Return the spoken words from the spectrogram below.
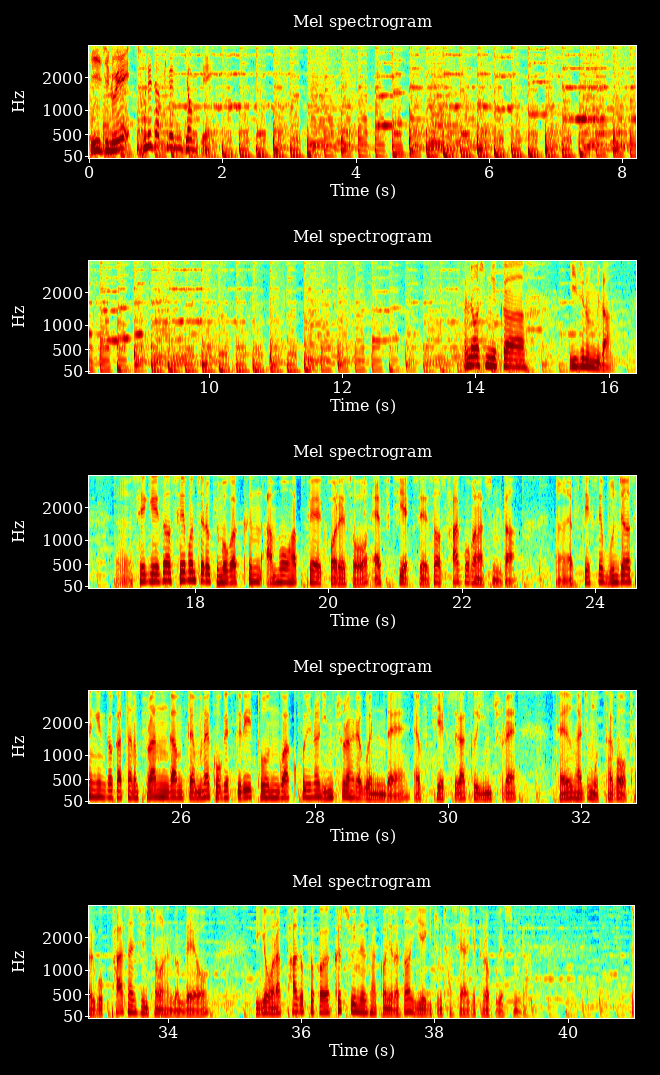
이진우의 손에 잡히는 경제. 안녕하십니까 이진우입니다. 어, 세계에서 세 번째로 규모가 큰 암호화폐 거래소 FTX에서 사고가 났습니다. 어, FTX에 문제가 생긴 것 같다는 불안감 때문에 고객들이 돈과 코인을 인출하려고 했는데 FTX가 그 인출에 대응하지 못하고 결국 파산 신청을 한 건데요. 이게 워낙 파급 효과가 클 수 있는 사건이라서 이 얘기 좀 자세하게 들어보겠습니다.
